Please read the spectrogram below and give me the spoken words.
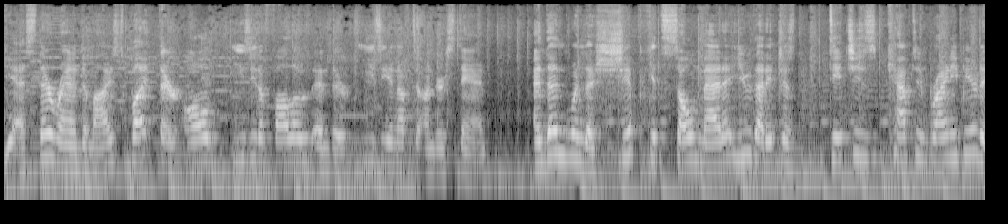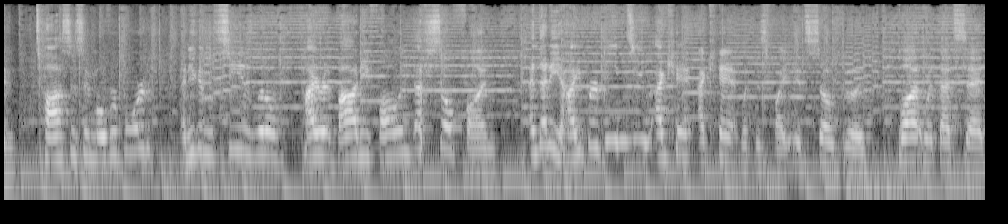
Yes, they're randomized, but they're all easy to follow and they're easy enough to understand. And then when the ship gets so mad at you that it just ditches Captain Brineybeard and tosses him overboard, and you can see his little pirate body falling, that's so fun and then he hyper beams you. I can't, I can't with this fight. It's so good. But with that said,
